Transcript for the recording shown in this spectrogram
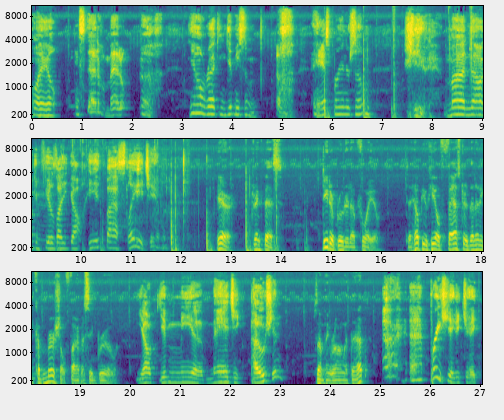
Well, instead of a medal, ugh, y'all reckon get me some ugh, aspirin or something? Shoot, my noggin feels like it got hit by a sledgehammer. Here, drink this. Dieter brewed it up for you to help you heal faster than any commercial pharmacy brew. Y'all giving me a magic potion? Something wrong with that? I appreciate it, Jake.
